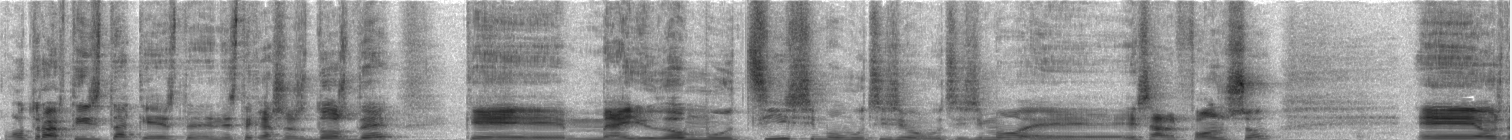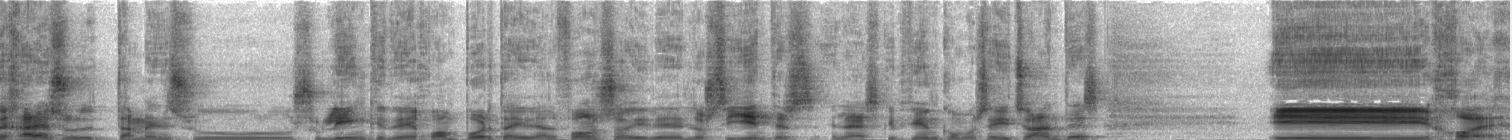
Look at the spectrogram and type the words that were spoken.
otro artista, que este, en este caso es 2D, que me ayudó muchísimo, muchísimo, muchísimo, eh, es Alfonso. Eh, os dejaré también su, su, link de Juan Puerta y de Alfonso y de los siguientes en la descripción, como os he dicho antes. Y, joder,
